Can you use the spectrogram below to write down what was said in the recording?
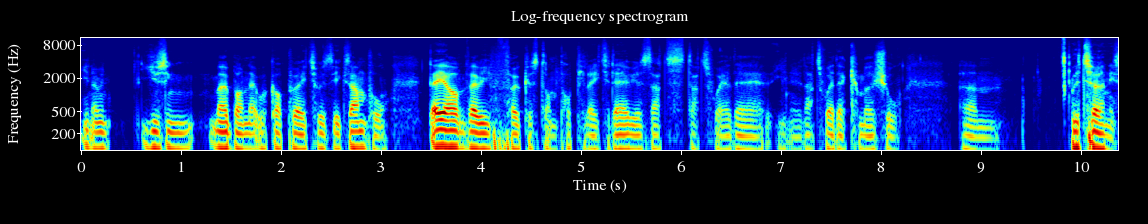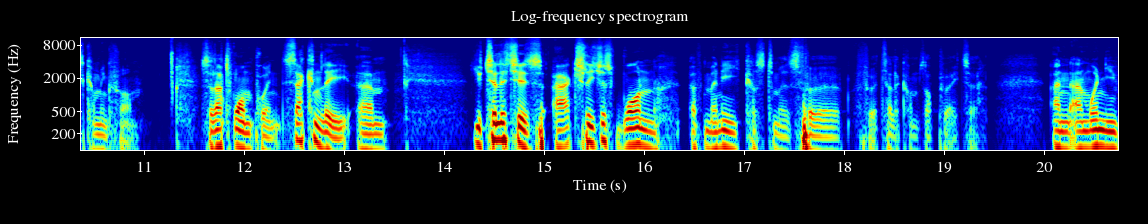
you know, using mobile network operator as the example, they are very focused on populated areas. That's that's where their you know that's where their commercial um, return is coming from. So that's one point. Secondly, um, utilities are actually just one of many customers for a, for a telecoms operator, and and when you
